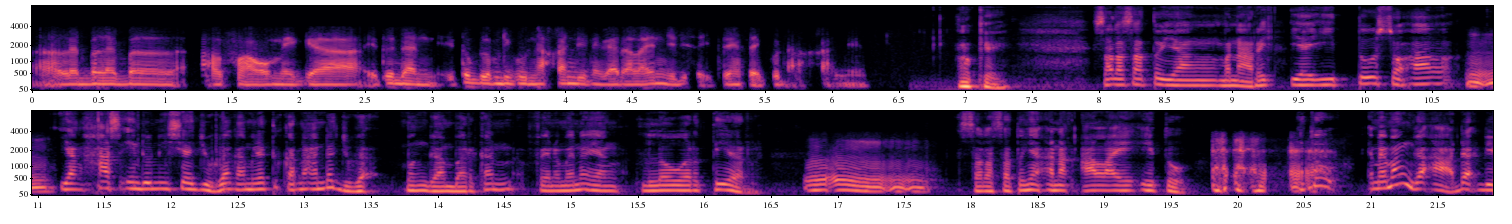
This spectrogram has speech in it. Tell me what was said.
uh, label-label uh, alpha omega itu dan itu belum digunakan di negara lain jadi itu yang saya gunakan. Ya. Oke. Okay. Salah satu yang menarik yaitu soal mm -hmm. yang khas Indonesia juga kami lihat itu karena Anda juga menggambarkan fenomena yang lower tier. Mm -hmm. Salah satunya anak alay itu. itu memang nggak ada di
